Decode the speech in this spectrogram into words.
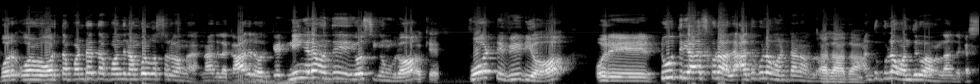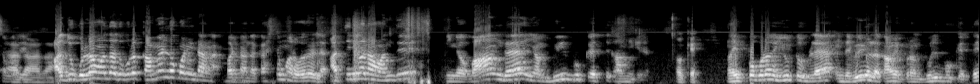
ஒரு ஒரு- ஒருத்தன் பண்ற தப்பு வந்து நம்மளுக்கும் சொல்லுவாங்க. நான் அதுல காதுல ஒரு கேட் நீங்களே வந்து யோசிக்கோங்க ப்ரோ ஓகே போட்டு வீடியோ ஒரு டூ த்ரீ ஹவர்ஸ் கூட அதுக்குள்ள அதான் அதுக்குள்ள வந்துருவாங்களா அந்த கஸ்டமர் அதுக்குள்ள வந்து அதுக்குள்ள கமெண்ட் பண்ணிட்டாங்க. பட் அந்த கஸ்டமர் வரல. அத்தனையும் நான் வந்து நீங்க வாங்க என் பில் புக் எடுத்து காமிக்கிறேன். ஓகே நான் இப்ப கூட யூடியூப்ல இந்த வீடியோல காமிக்கிறேன் பில் புக் எடுத்து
